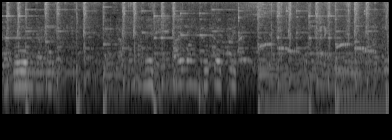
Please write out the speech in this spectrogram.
Jagung jagung jagung manis Taiwan super sweet satu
